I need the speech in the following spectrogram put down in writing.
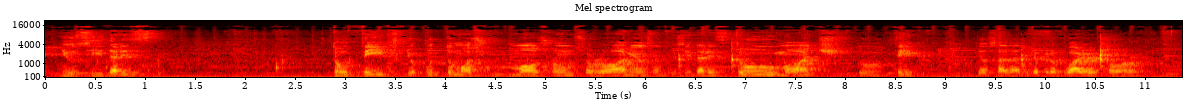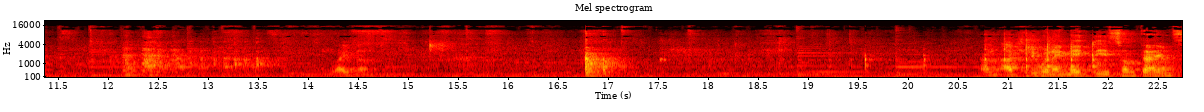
If you see that it's too thick, you put too much mushrooms or onions and you see that it's too much, too thick, just add a little bit of water or why not? And actually when I make this sometimes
